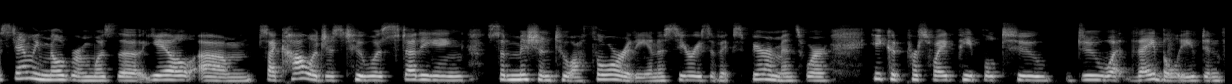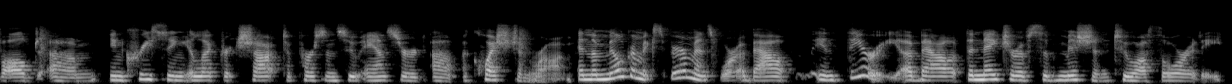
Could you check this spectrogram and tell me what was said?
Stanley Milgram was the Yale um, psychologist who was studying submission to authority in a series of experiments where he could persuade people to do what they believed involved um, increasing electric shock to persons who answered uh, a question wrong. And the Milgram experiments were about in theory about the nature of submission to authority.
